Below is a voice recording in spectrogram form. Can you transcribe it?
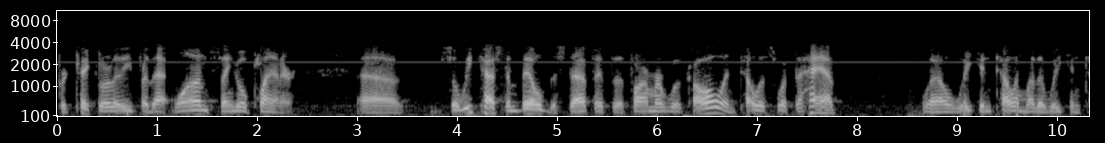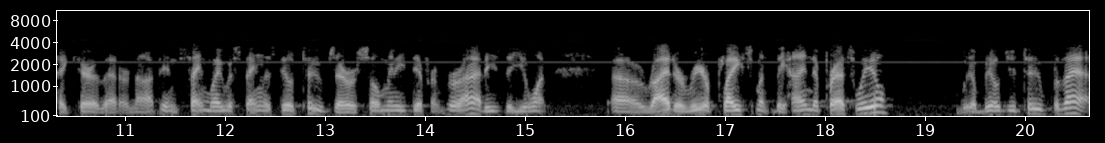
particularly for that one single planter. Uh, so we custom build the stuff. If the farmer will call and tell us what to have, well, we can tell them whether we can take care of that or not. In the same way with stainless steel tubes, there are so many different varieties. Do you want uh, right or rear placement behind the press wheel? We'll build you a tube for that.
